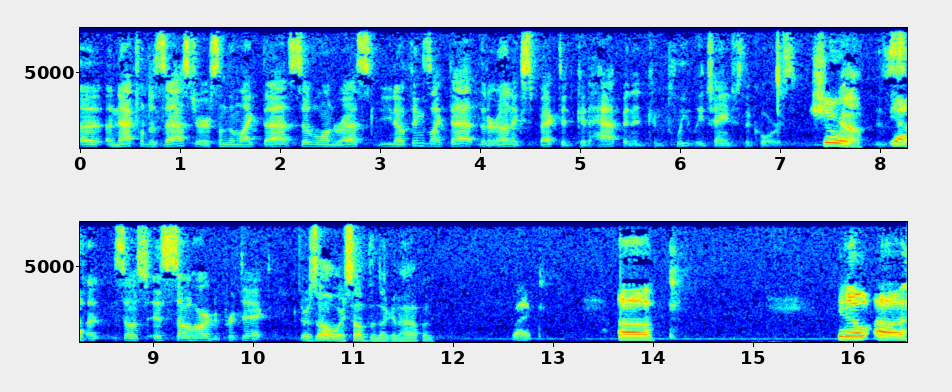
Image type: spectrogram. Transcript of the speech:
a, a, a natural disaster or something like that, civil unrest, you know, things like that that are unexpected could happen and completely change the course. Sure. Yeah. It's, Yeah. uh, so it's, it's so hard to predict. there's always something that can happen Right. Uh, you know, uh,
